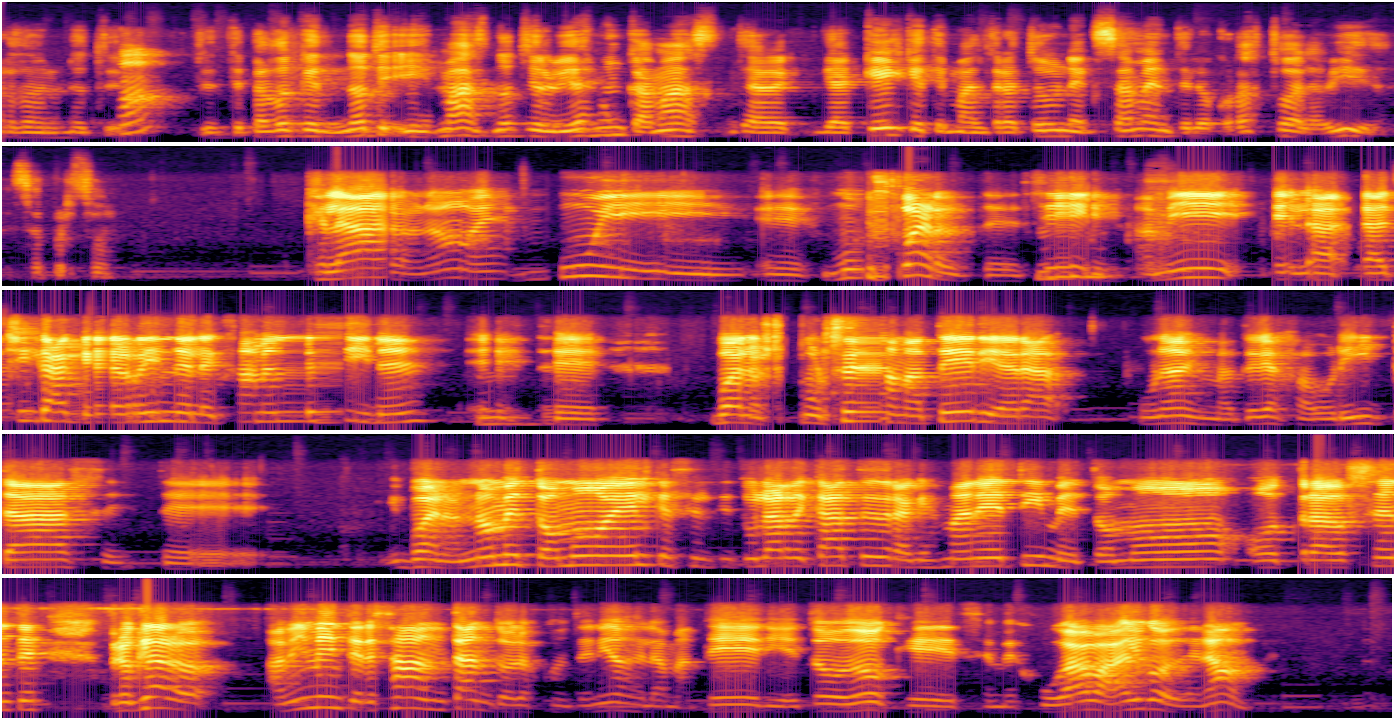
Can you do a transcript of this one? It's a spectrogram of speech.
Perdón, no te, perdón que no te, y es más, no te olvidas nunca más de, aquel que te maltrató en un examen, te lo acordás toda la vida, esa persona. Claro, ¿no? Es muy, muy fuerte, sí. A mí, eh, la, chica que rinde el examen de cine, este, bueno, yo cursé esa materia, era una de mis materias favoritas, este, bueno, no me tomó él, que es el titular de cátedra, que es Manetti, me tomó otra docente, pero claro, a mí me interesaban tanto los contenidos de la materia y todo que se me jugaba algo de no.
